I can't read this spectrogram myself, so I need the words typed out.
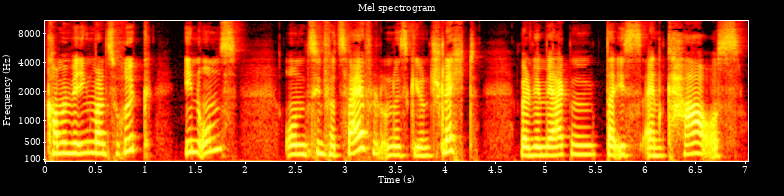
kommen wir irgendwann zurück in uns und sind verzweifelt und es geht uns schlecht, weil wir merken, da ist ein Chaos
